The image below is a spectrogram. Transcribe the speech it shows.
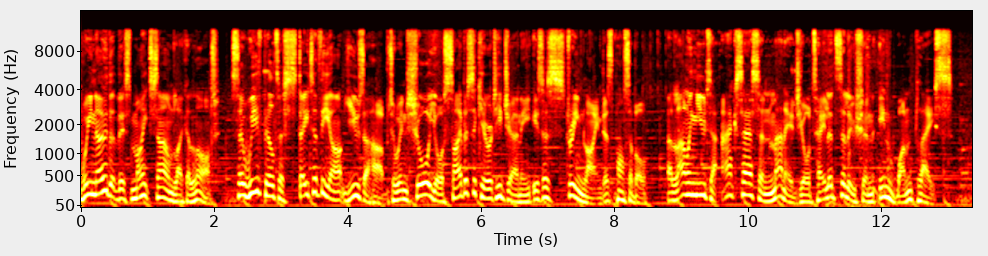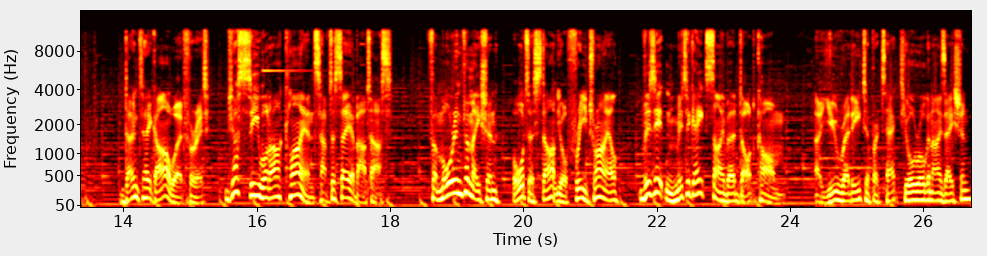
We know that this might sound like a lot, so we've built a state-of-the-art user hub to ensure your cybersecurity journey is as streamlined as possible, allowing you to access and manage your tailored solution in one place. Don't take our word for it, just see what our clients have to say about us. For more information or to start your free trial, visit mitigatecyber.com. Are you ready to protect your organization?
